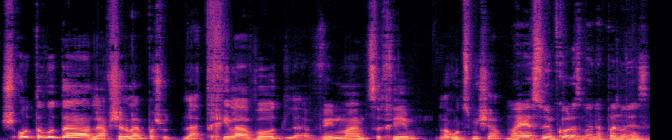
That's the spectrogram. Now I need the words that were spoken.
שעות עבודה לאפשר להם פשוט להתחיל לעבוד להבין מה הם צריכים לרוץ משם. מה יעשו עם כל הזמן הפנוי הזה?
